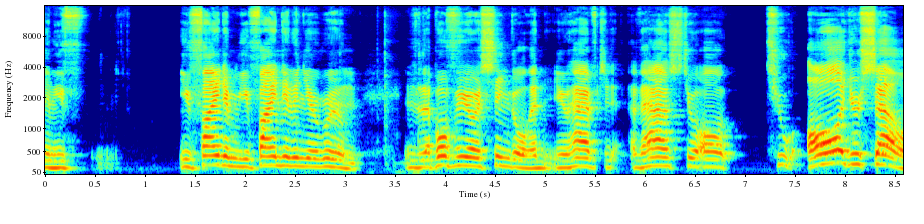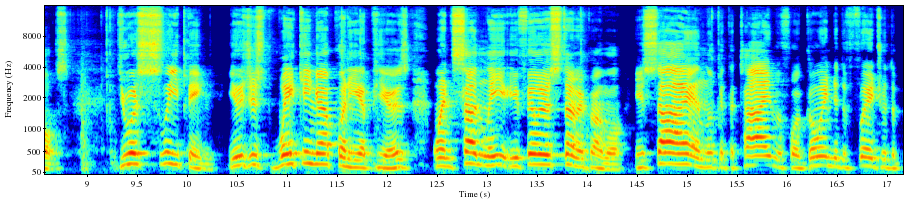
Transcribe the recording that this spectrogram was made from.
and you you find him. You find him in your room. Both of you are single, and you have to, the house to all to all yourselves. You are sleeping. You're just waking up when he appears. When suddenly you feel your stomach rumble. You sigh and look at the time before going to the fridge with the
